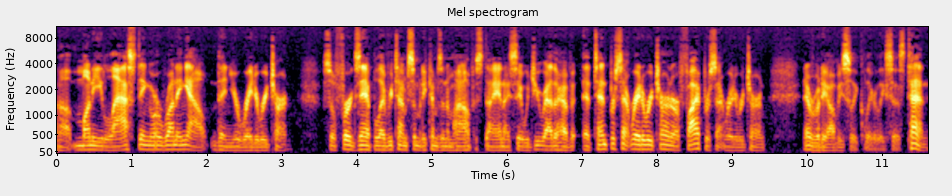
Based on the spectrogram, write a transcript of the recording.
uh, money lasting or running out than your rate of return. So, for example, every time somebody comes into my office, Diane, I say, Would you rather have a 10% rate of return or a 5% rate of return? And everybody obviously clearly says 10.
